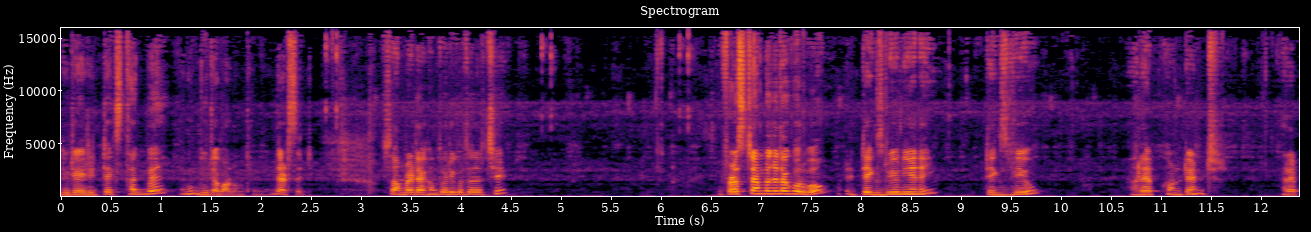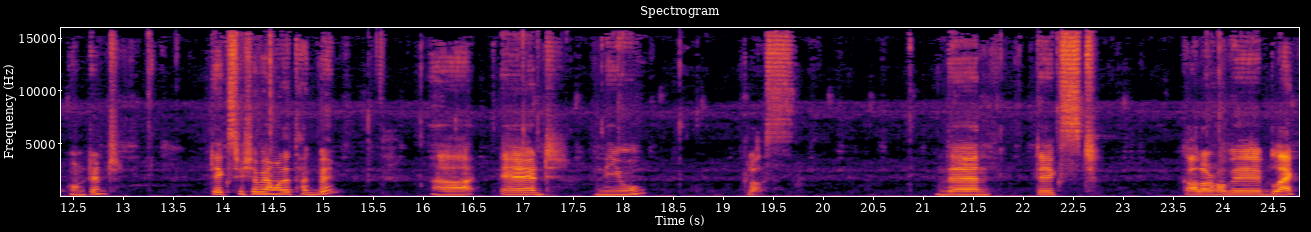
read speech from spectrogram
দুইটা এডিট টেক্সট থাকবে এবং দুইটা বাটন থাকবে দ্যাটস ইট সো আমরা এটা এখন তৈরি করতে যাচ্ছি। ফার্স্টে আমরা যেটা করব টেক্সট ভিউ নিয়ে নেই। Text view wrap content wrap content text হিসেবে আমাদের থাকবে add new class then text colour হবে ব্ল্যাক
